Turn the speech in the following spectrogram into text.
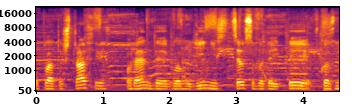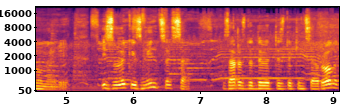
оплата штрафів, оренди, благодійність. Це все буде йти в казну мерії. Із великих змін це все. Зараз додивитесь до кінця ролик,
